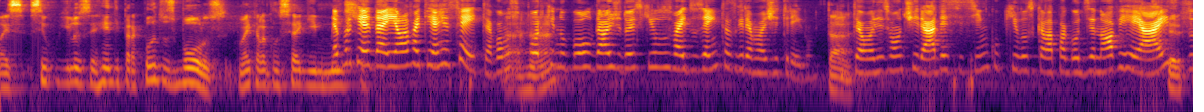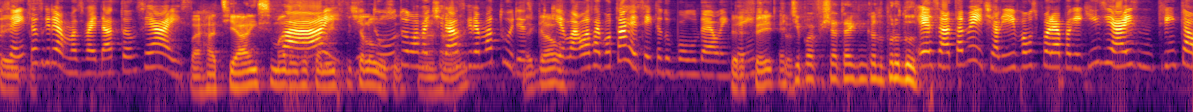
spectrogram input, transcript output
Mas 5 quilos rende para quantos bolos? Como é que ela consegue... É porque daí ela vai ter a receita. Vamos Aham. supor que no bolo dela de 2 quilos vai 200 gramas de trigo. Tá. Então eles vão tirar desses 5 quilos que ela pagou 19 reais, Perfeito. 200 gramas. Vai dar tantos reais. Vai ratear em cima Vai, exatamente do que ela tudo, usa. ela vai tirar as gramaturas. Legal. Porque lá ela vai botar a receita do bolo dela, entende? Perfeito. É tipo a ficha técnica do produto. Exatamente. Ali, vamos supor, eu paguei 15 reais em 30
